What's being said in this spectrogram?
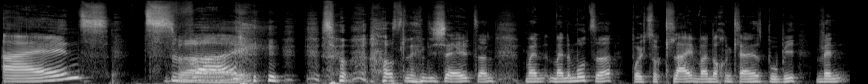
Eins, zwei, so ausländische Eltern. Mein, meine Mutter, wo ich so klein war, noch ein kleines Bubi, wenn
